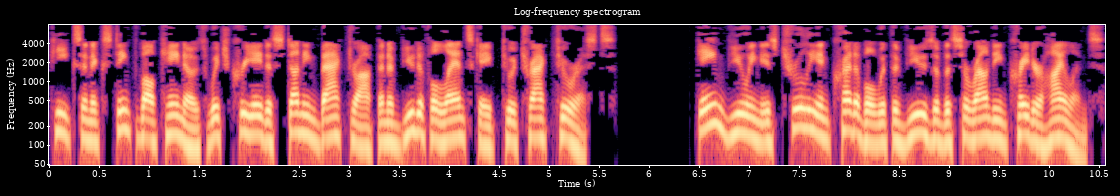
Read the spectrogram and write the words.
peaks and extinct volcanoes which create a stunning backdrop and a beautiful landscape to attract tourists. Game viewing is truly incredible with the views of the surrounding crater highlands.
